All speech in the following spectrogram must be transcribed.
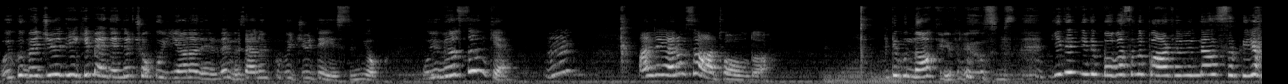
Uyku böceği diye kime denir? Çok uyuyana denir değil mi? Sen uyku böceği değilsin. Yok. Uyumuyorsun ki. Hı? Anca yarım saat oldu. Bir de bu ne yapıyor biliyor musunuz? Gidip gidip babasının parfümünden sıkıyor.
